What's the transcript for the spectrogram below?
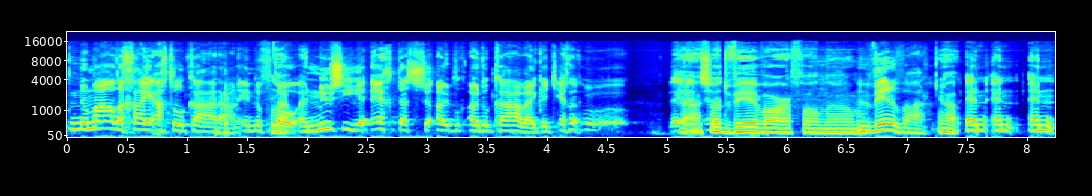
normaal dan ga je achter elkaar aan in de flow. En nu zie je echt dat ze uit, uit elkaar wijken. Dat je echt... Ja, en- een soort weerwar van... ehm, Een wirwar. Ja. En, en, en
